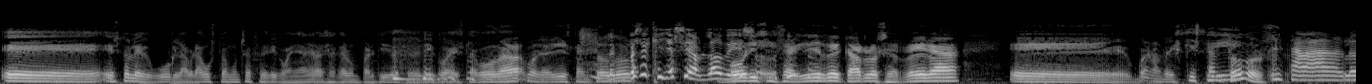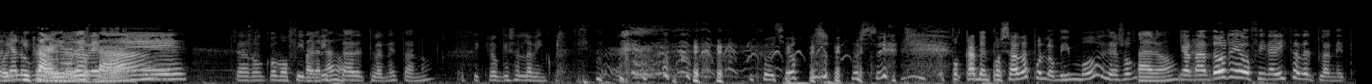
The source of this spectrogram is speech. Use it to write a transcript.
Eh, esto le, le, habrá gustado mucho a Federico. Mañana va a sacar un partido Federico a esta boda, porque ahí están todos. Lo que pasa es que ya se ha hablado de Boris eso. Izaguirre, Carlos Herrera. Eh, bueno, es que están todos. Estaba Gloria Izaguirre, Claro, como finalista del planeta, ¿no? Creo que esa es la vinculación. Digo yo, no sé. Pues Carmen Posadas, por lo mismo, o sea, son ganadores o finalistas del planeta.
